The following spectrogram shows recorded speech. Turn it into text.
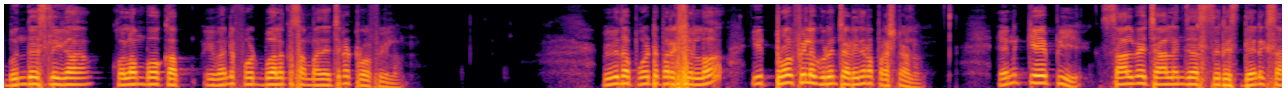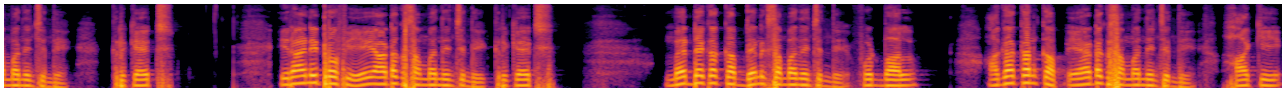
Bundesliga Colombo cup ఇవన్నీ ఫుట్బాల్కు సంబంధించిన ట్రోఫీలు. వివిధ పోటీ పరీక్షల్లో ఈ ట్రోఫీల గురించి అడిగిన ప్రశ్నలు. ఎన్కేపి సాల్వే ఛాలెంజర్ సిరీస్ దేనికి సంబంధించింది? క్రికెట్. ఇరానీ ట్రోఫీ ఏ ఆటకు సంబంధించింది? క్రికెట్. మెర్డెకా కప్ దేనికి సంబంధించింది? ఫుట్బాల్. అగాఖాన్ కప్ ఏ ఆటకు సంబంధించింది? హాకీ.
